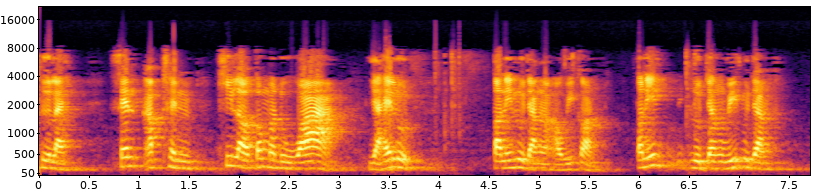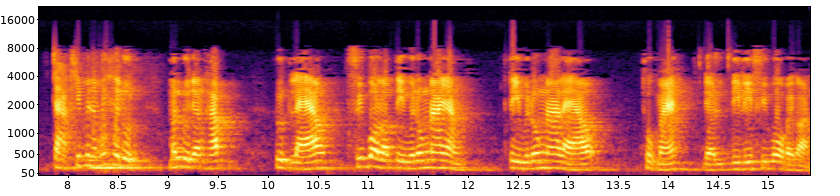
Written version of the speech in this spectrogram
คืออะไร เส้น uptrend ที่เราต้องมาดูว่า อย่าให้หลุด ตอนนี้หลุดยังอะเอาวิก่อน ตอนนี้หลุดยังวิหลุดยัง จากที่มันยังไม่เคยหลุด มันหลุดยังครับ หลุดแล้ว Fibo เราตีไว้ล่วงหน้ายังตีไว้ล่วงหน้าแล้ว ถูกไหมเดี๋ยว delete Fibo ไปก่อน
